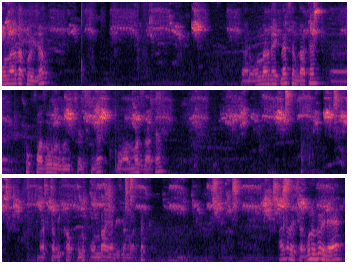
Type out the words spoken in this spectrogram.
onları da koyacağım. Yani onları da eklersem zaten ee, çok fazla olur bunun içerisinde. Bu almaz zaten. Başka bir kap bulup onda ayarlayacağım artık. Arkadaşlar bunu böyle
